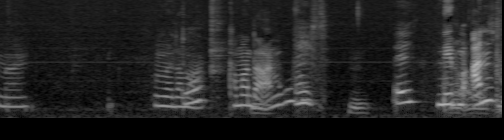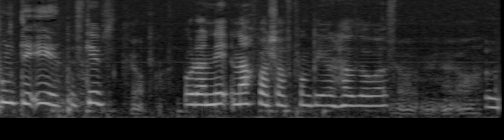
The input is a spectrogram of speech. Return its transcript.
Nein. Wollen wir da Du? mal, kann man da anrufen? Echt? Echt? Nebenan.de. Das gibt's. Ja. Oder ne Nachbarschaft.de oder sowas. Ja, ja.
